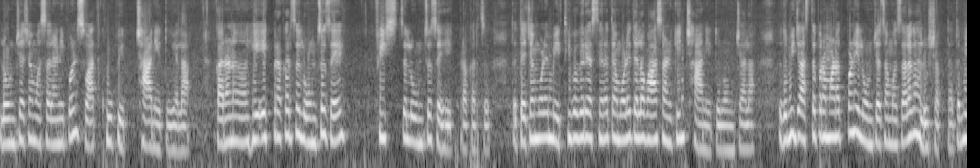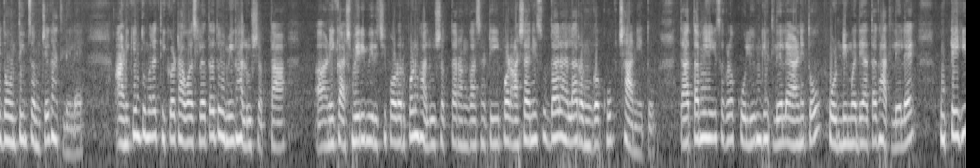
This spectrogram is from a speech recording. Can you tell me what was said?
लोणच्याच्या मसाल्याने पण स्वाद खूप येत छान येतो याला. कारण हे एक प्रकारचं लोणचंच आहे. फिशचं लोणचंच आहे एक प्रकारचं. तर त्याच्यामुळे मेथी वगैरे असते ना त्यामुळे त्याला वास आणखीन छान येतो लोणच्याला. तर तुम्ही जास्त प्रमाणात पण हे लोणच्याचा मसाला घालू शकता. तर मी दोन तीन चमचे घातलेले आहे. आणखीन तुम्हाला तिखट हवं असलं तर तुम्ही घालू शकता. आणि काश्मीरी मिरची पावडर पण घालू शकता रंगासाठी पण अशाने सुद्धा ह्याला रंग खूप छान येतो. तर आता मी हे सगळं कोलिम घेतलेलं आहे आणि तो फोडणीमध्ये आता घातलेला आहे. कुठेही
